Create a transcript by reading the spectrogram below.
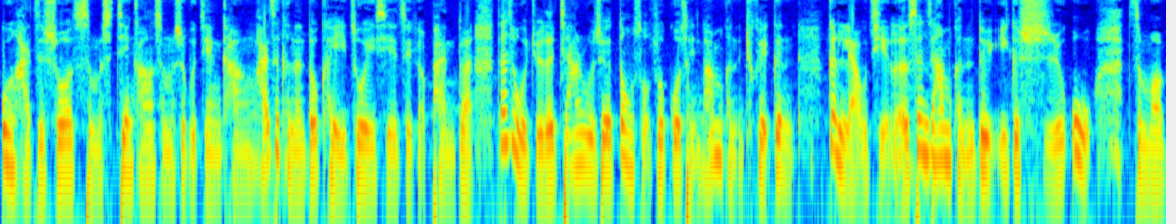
问孩子说什么是健康，什么是不健康，孩子可能都可以做一些这个判断。但是我觉得加入这个动手做过程，他们可能就可以更更了解了，甚至他们可能对于一个食物怎么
